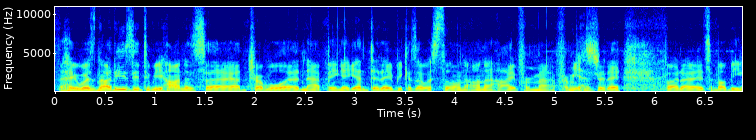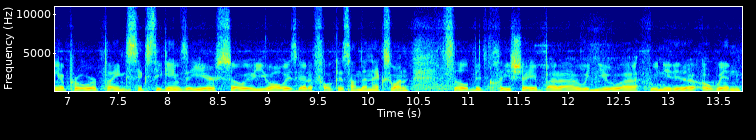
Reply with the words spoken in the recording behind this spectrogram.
It was not easy, to be honest. Uh, I had trouble uh, napping again today because I was still on, on a high from uh, from yesterday. But uh, it's about being a pro. We're playing 60 games a year, so you always got to focus on the next one. It's a little bit cliche, but uh, we knew uh, we needed a, a win,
